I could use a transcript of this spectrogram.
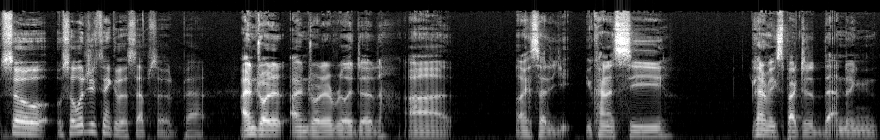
so so what did you think of this episode pat I enjoyed it. I enjoyed it. I really did. Uh, like I said, you, you kind of see, you kind of expected the ending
